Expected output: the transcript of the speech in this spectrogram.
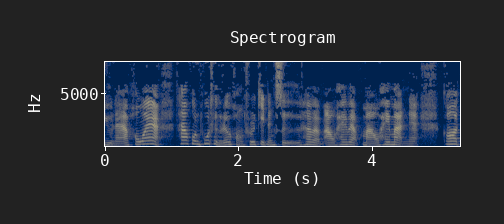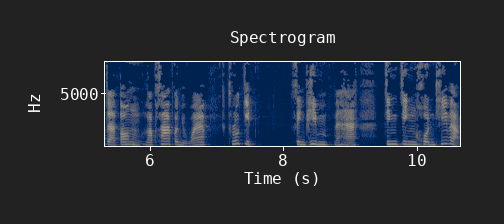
อยู่นะ เพราะว่าถ้าคุณพูดถึงเรื่องของธุรกิจหนังสือ ถ้าแบบเอาให้แบบเมาส์ให้มันเนี่ย ก็จะต้องรับทราบกันอยู่ว่าธุรกิจสิ่งพิมพ์นะคะจริง ๆ คนที่แบบ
